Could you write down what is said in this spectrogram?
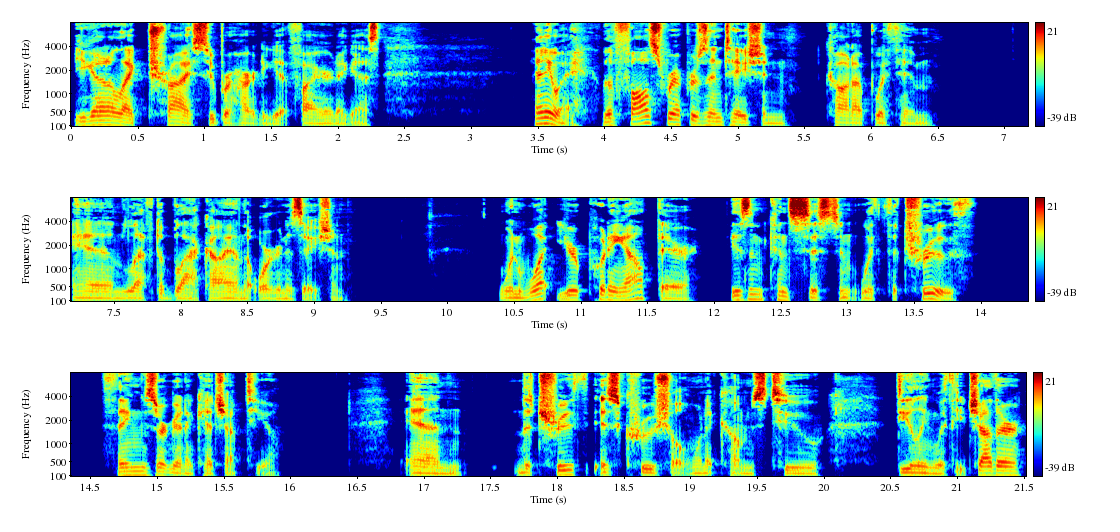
you gotta like try super hard to get fired, I guess. Anyway, the false representation caught up with him and left a black eye on the organization. When what you're putting out there isn't consistent with the truth, things are going to catch up to you. And the truth is crucial when it comes to dealing with each other,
